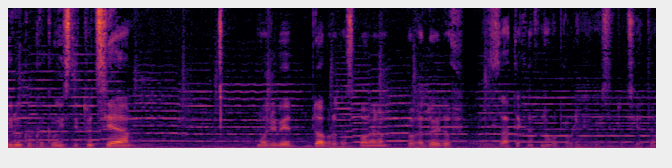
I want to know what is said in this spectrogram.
Инаку како институција може би е добро да споменам кога дојдов затекнав многу проблеми во институцијата.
